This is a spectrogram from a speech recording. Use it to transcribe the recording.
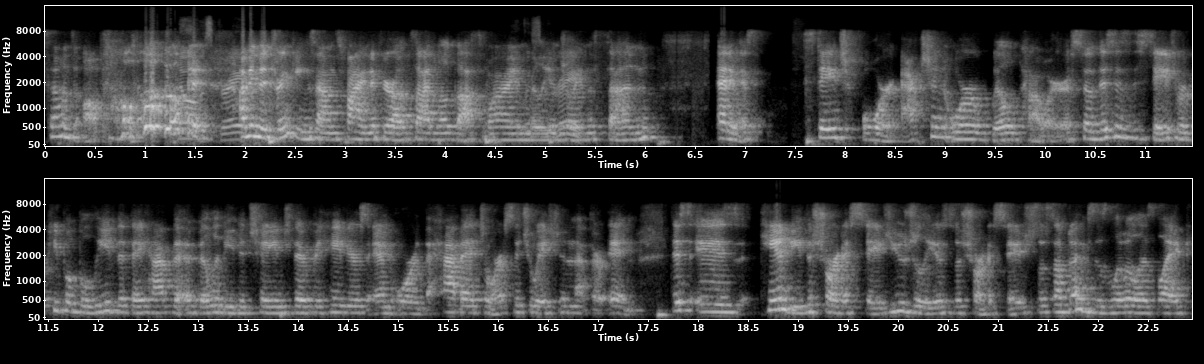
Sounds awful. no, it was great. I mean, the drinking sounds fine if you're outside, a little glass of wine, really great. enjoying the sun. Anyways, stage four, action or willpower. So this is the stage where people believe that they have the ability to change their behaviors and or the habit or situation that they're in. This is can be the shortest stage, usually is the shortest stage. So sometimes as little as like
